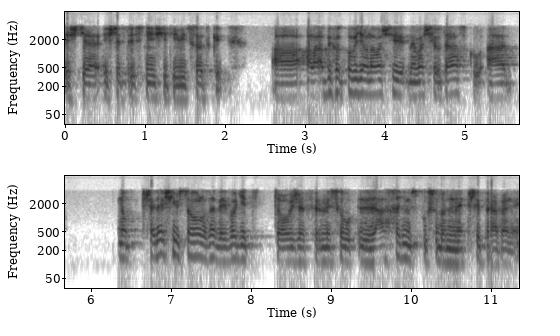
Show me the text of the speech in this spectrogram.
ještě, ještě tristnější ty výsledky. A, ale abych odpověděl na vaši, na vaši otázku. A no, především z toho lze vyvodit to, že firmy jsou zásadním způsobem nepřipraveny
